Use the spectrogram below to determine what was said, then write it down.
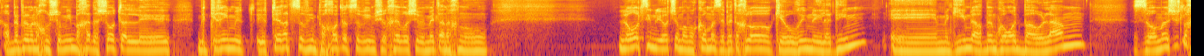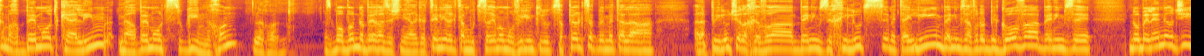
הרבה פעמים אנחנו שומעים בחדשות על אה, מקרים יותר עצובים, פחות עצובים של חבר'ה שבאמת אנחנו... לא רוצים להיות שם במקום הזה, בטח לא כהורים לילדים, אה, מגיעים להרבה מקומות בעולם, זה אומר שיש לכם הרבה מאוד קהלים מהרבה מאוד סוגים, נכון? נכון. אז בואו בוא נדבר על זה שנייה, רגע, תן לי רק את המוצרים המובילים, כאילו תספר קצת באמת על, ה, על הפעילות של החברה, בין אם זה חילוץ מטיילים, בין אם זה עבודות בגובה, בין אם זה נובל אנרג'י,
